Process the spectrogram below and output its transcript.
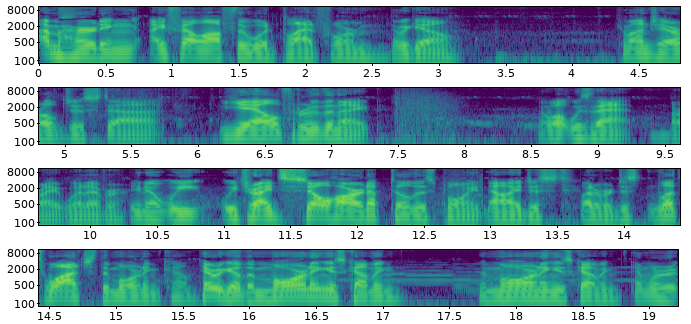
I'm hurting. I fell off the wood platform. There we go. Come on, Gerald, just uh, yell through the night. What was that? All right, whatever. You know, we we tried so hard up till this point. Now I just whatever. Just let's watch the morning come. Here we go. The morning is coming. The morning is coming, and we're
